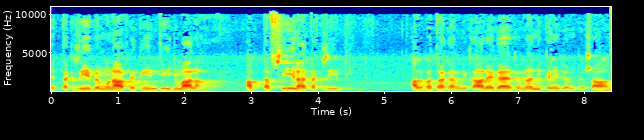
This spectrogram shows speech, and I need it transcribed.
یہ تقزیب منافقین تھی اجمالا۔ اب تفصیل ہے تقزیب کی۔ البتہ اگر نکالے گئے تو نہ نکلیں گے ان کے ساتھ۔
